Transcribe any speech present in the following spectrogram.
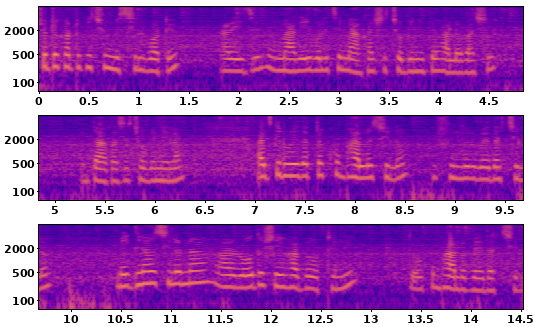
ছোটোখাটো কিছু মিছিল বটে। আর এই যে, আমি আগেই বলেছি, আমি আকাশের ছবি নিতে ভালোবাসি। তো আকাশের ছবি নিলাম। আজকের ওয়েদারটা খুব ভালো ছিল, খুব সুন্দর ওয়েদার ছিল। মেঘলাও ছিল না, আর রোদও সেভাবে ওঠেনি। তো খুব ভালো ওয়েদার ছিল।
